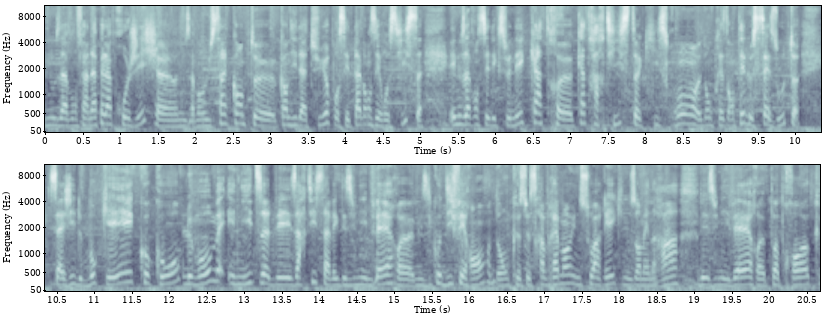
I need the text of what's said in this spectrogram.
nous avons fait un appel à projet. Euh, nous avons eu 50 euh, candidatures pour ces talents 06 et nous avons sélectionné 4, euh, artistes qui seront donc présentés le 16 août. Il s'agit de Bokeh, Coco, Le Môme et Needs, des artistes avec des univers musicaux différents. Donc ce sera vraiment une soirée qui nous emmènera des univers pop rock,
